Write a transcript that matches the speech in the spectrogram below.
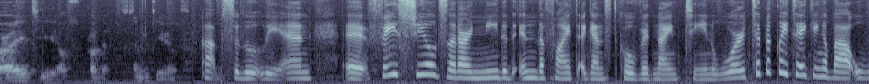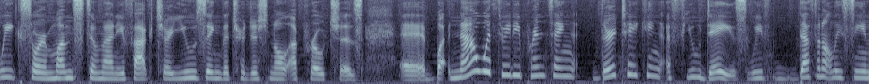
variety of products and materials. Absolutely. And uh, face shields that are needed in the fight against COVID-19 were typically taking about weeks or months to manufacture using the traditional approaches. Uh, but now with 3D printing, they're taking a few days. We've definitely seen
